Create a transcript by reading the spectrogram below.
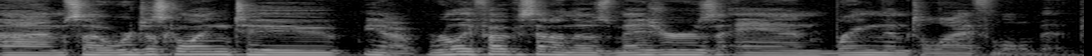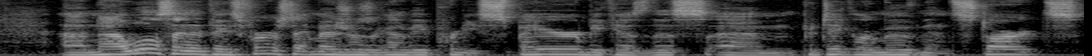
um, so we're just going to, you know, really focus in on those measures and bring them to life a little bit. Um, now I will say that these first eight measures are going to be pretty spare because this um, particular movement starts,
